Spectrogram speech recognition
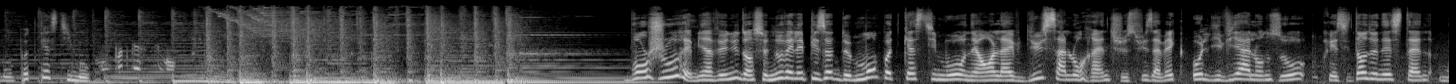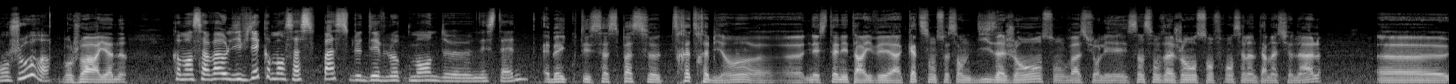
Mon podcast IMO. Bonjour et bienvenue dans ce nouvel épisode de mon podcast IMO. On est en live du Salon Rent. Je suis avec Olivier Alonso, président de Nesten. Bonjour. Bonjour Ariane. Comment ça va Olivier? Comment ça se passe le développement de Nesten? Eh bien écoutez, ça se passe très très bien. Euh, Nesten est arrivé à 470 agences. On va sur les 500 agences en France et à l'international. Euh,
